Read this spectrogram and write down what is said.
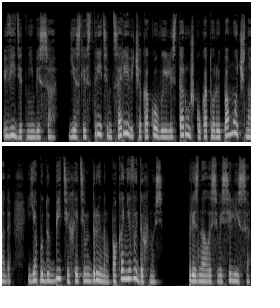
Видят небеса, если встретим царевича какого или старушку, которой помочь надо, я буду бить их этим дрыном, пока не выдохнусь», — призналась Василиса.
